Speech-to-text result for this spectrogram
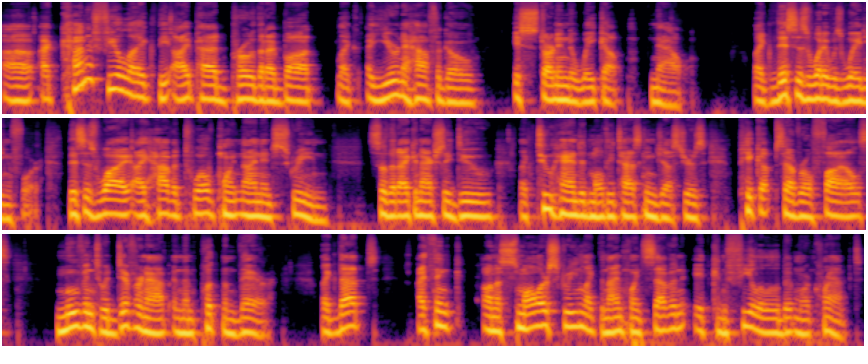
uh, I kind of feel like the iPad Pro that I bought like a year and a half ago is starting to wake up now. Like this is what it was waiting for. This is why I have a 12.9 inch screen so that I can actually do like two handed multitasking gestures, pick up several files, move into a different app, and then put them there. Like that, I think on a smaller screen like the 9.7, it can feel a little bit more cramped.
